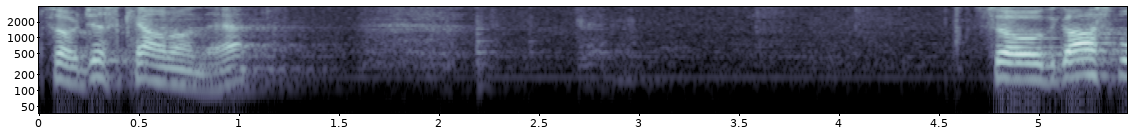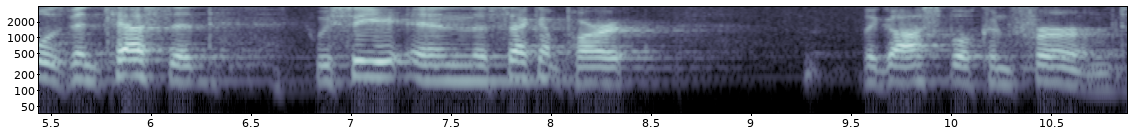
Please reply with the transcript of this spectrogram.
So just count on that. So the gospel has been tested we see in the second part the gospel confirmed.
